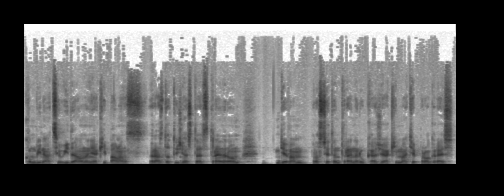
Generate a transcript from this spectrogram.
kombináciu, ideálne nejaký balans. Raz do týždňa ste s trénerom, kde vám proste ten tréner ukáže, aký máte progres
